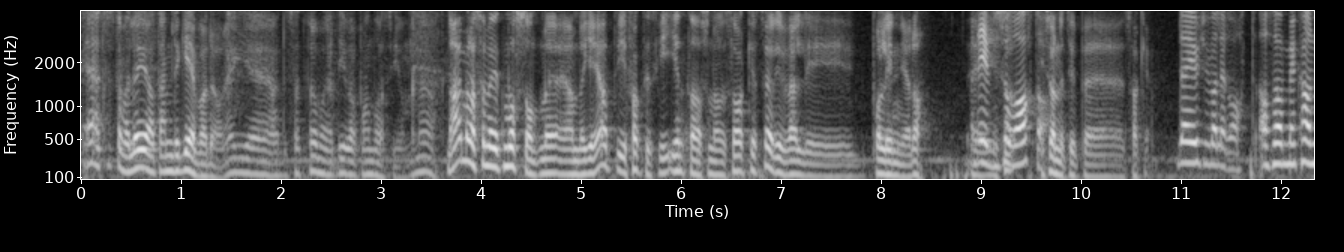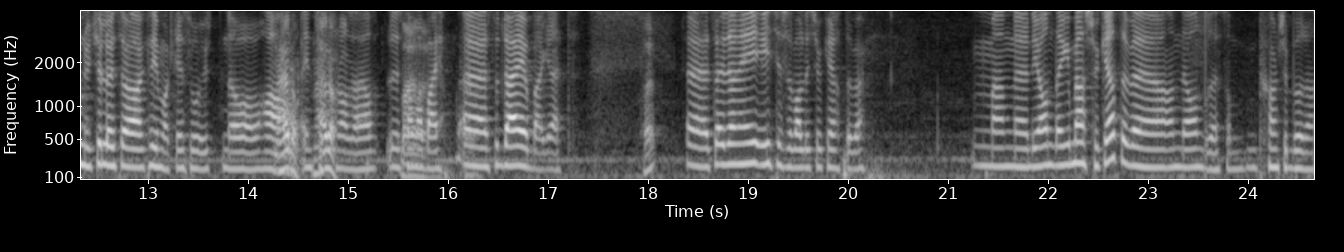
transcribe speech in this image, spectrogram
Jeg syns det var løye at MDG var der. Jeg eh, hadde sett for meg at de var på andre sida. Ja. Nei, men det som er litt morsomt med MDG, er at de faktisk i internasjonale saker så er de veldig på linje, da. Men det er jo ikke så så- rart, da. I sånne type saker. Det er jo ikke veldig rart. Altså, Vi kan jo ikke løse klimakrisen uten å ha Neida, neida. internasjonale eh, samarbeid. Nei, nei. Eh, så det er jo bare greit. Eh, så den er jeg ikke så veldig sjokkert over. Men eh, de andre, jeg er mer sjokkert over enn de andre som kanskje burde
